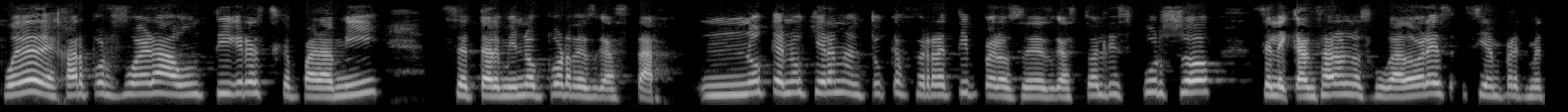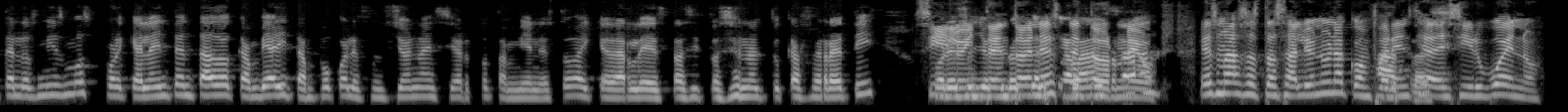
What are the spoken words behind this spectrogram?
puede dejar por fuera a un Tigres que para mí se terminó por desgastar. No que no quieran al Tuca Ferretti, pero se desgastó el discurso, se le cansaron los jugadores, siempre mete los mismos porque le ha intentado cambiar y tampoco le funciona, es cierto también esto, hay que darle esta situación al Tuca Ferretti. Sí, lo intentó en este torneo. Es más, hasta salió en una conferencia a decir, bueno,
